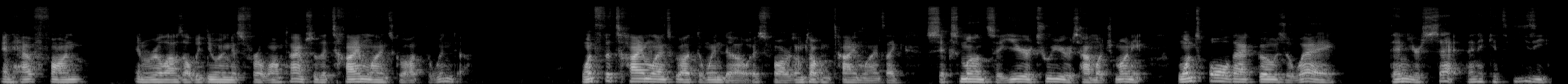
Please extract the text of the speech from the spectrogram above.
and have fun and realize I'll be doing this for a long time. So the timelines go out the window. Once the timelines go out the window, as far as I'm talking timelines like six months, a year, two years, how much money, once all that goes away, then you're set. Then it gets easy.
